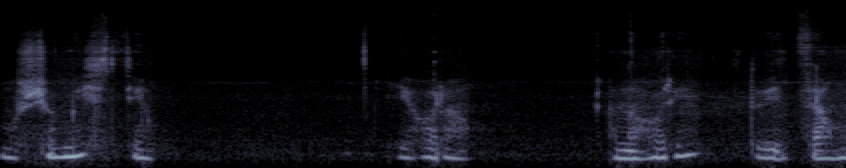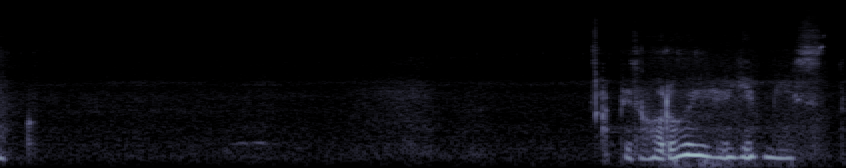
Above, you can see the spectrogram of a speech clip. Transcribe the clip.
Тому що в місті є гора, а на горі стоїть замок. А під горою є місто.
